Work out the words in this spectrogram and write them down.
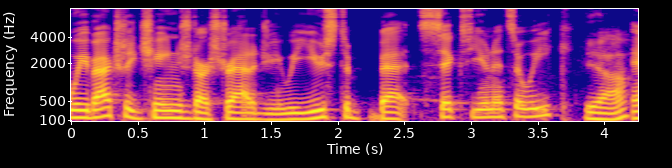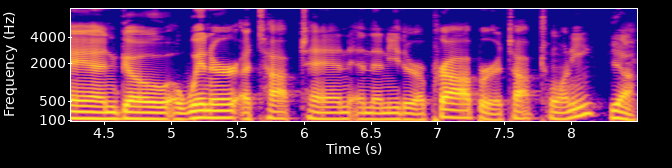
we've actually changed our strategy. We used to bet six units a week Yeah. and go a winner, a top 10, and then either a prop or a top 20. Yeah.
